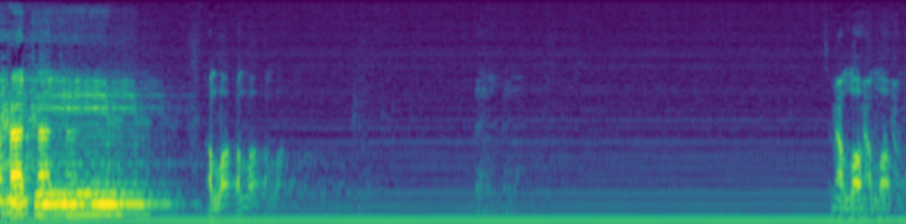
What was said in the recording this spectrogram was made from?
حكيم. الله الله الله. الله الله.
